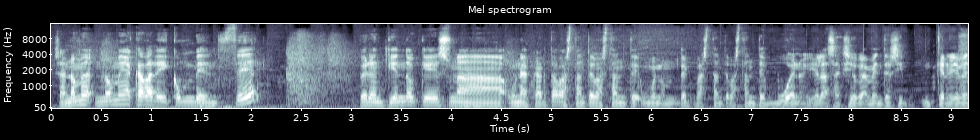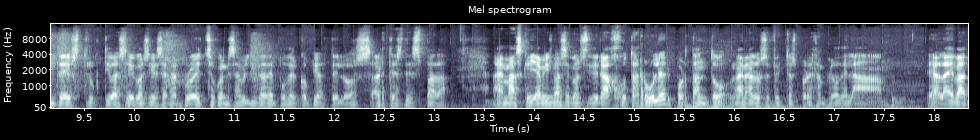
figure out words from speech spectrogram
O sea, no me, no me acaba de convencer pero entiendo que es una, carta bastante, bastante, bueno, un deck bastante, bastante bueno. Y el Asaxi obviamente es increíblemente destructiva si le consigues sacar provecho con esa habilidad de poder copiarte los artes de espada. Además que ella misma se considera J-Ruler, por tanto gana los efectos, por ejemplo, de la, de la Eva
